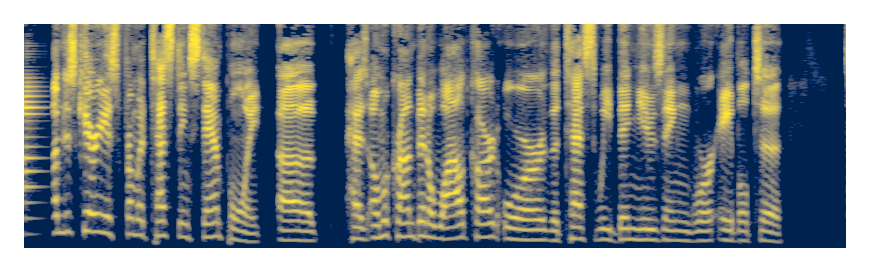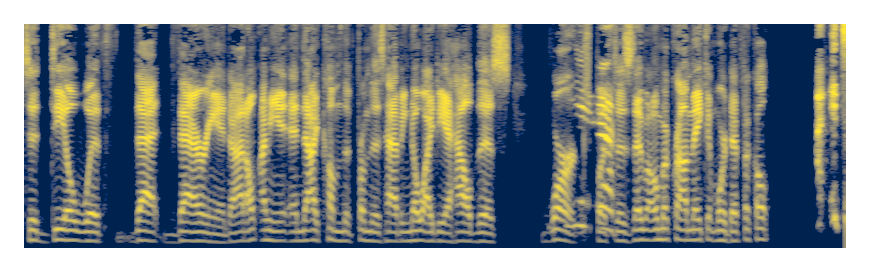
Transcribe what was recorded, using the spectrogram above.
I'm just curious from a testing standpoint. Uh, has Omicron been a wild card, or the tests we've been using were able to to deal with that variant? I don't. I mean, and I come from this having no idea how this works, yeah. but does the Omicron make it more difficult? It's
